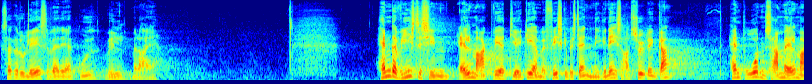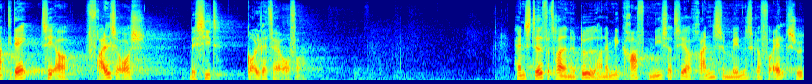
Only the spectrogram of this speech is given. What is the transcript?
Så kan du læse, hvad det er, Gud vil med dig. Han, der viste sin almagt ved at dirigere med fiskebestanden i Geneserets sø dengang, han bruger den samme almagt i dag til at frelse os med sit Golgata-offer. Hans stedfortrædende død har nemlig kraften i sig til at rense mennesker for al synd.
